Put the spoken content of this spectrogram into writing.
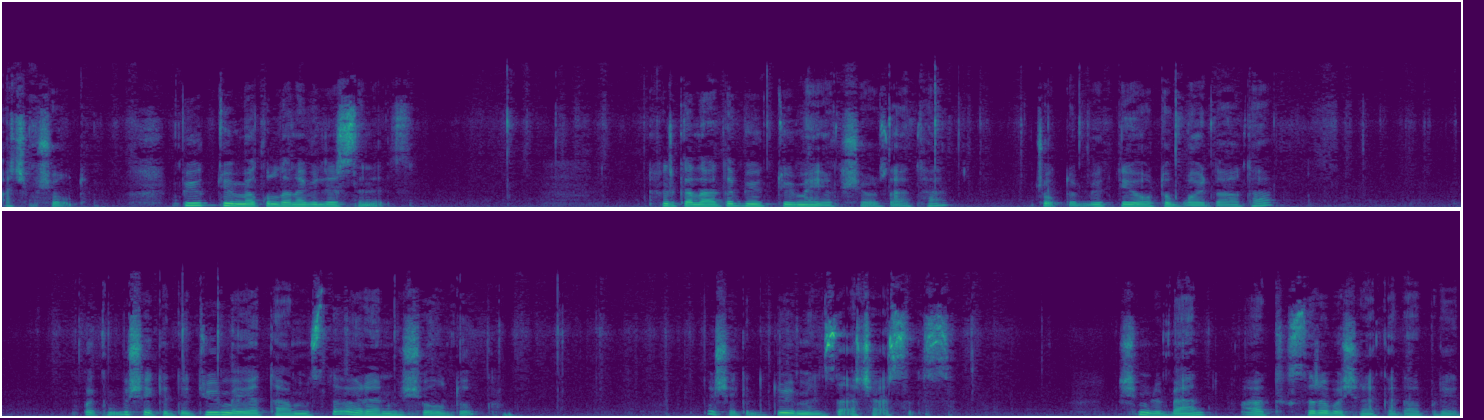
açmış oldum. Büyük düğme kullanabilirsiniz. Hırkalarda büyük düğme yakışıyor zaten. Çok da büyük değil orta boyda da. Bakın bu şekilde düğme yatağımızda öğrenmiş olduk. Bu şekilde düğmenizi açarsınız. Şimdi ben artık sıra başına kadar buraya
